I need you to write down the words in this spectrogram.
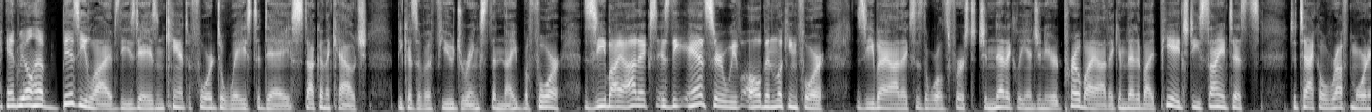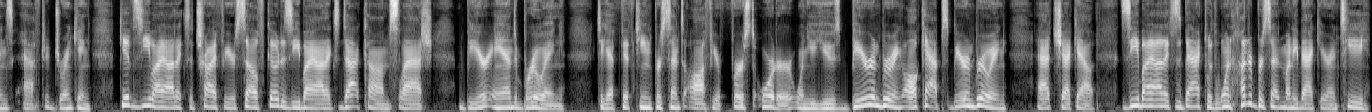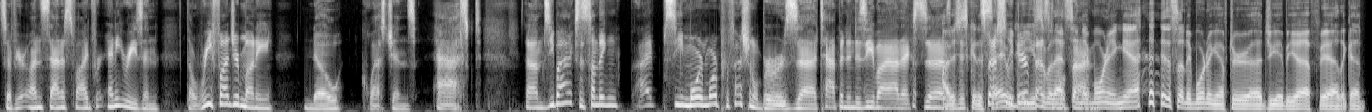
And we all have busy lives these days and can't afford to waste a day stuck on the couch because of a few drinks the night before. ZBiotics is the answer we've all been looking for. ZBiotics is the world's first genetically engineered probiotic invented by PhD scientists to tackle rough mornings after drinking. Give ZBiotics a try for yourself. Go to zbiotics.com slash beer and brewing to get 15% off your first order when you use beer and brewing, all caps, beer and brewing at checkout. ZBiotics is backed with 100% money back guarantee. So if you're unsatisfied for any reason, they'll refund your money, no questions asked. Um, ZBiotics is something I see more and more professional brewers uh, tapping into ZBiotics. Uh, I was just going to say we could use some of that Sunday morning. Yeah, Sunday morning after uh, GABF. Yeah, they got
